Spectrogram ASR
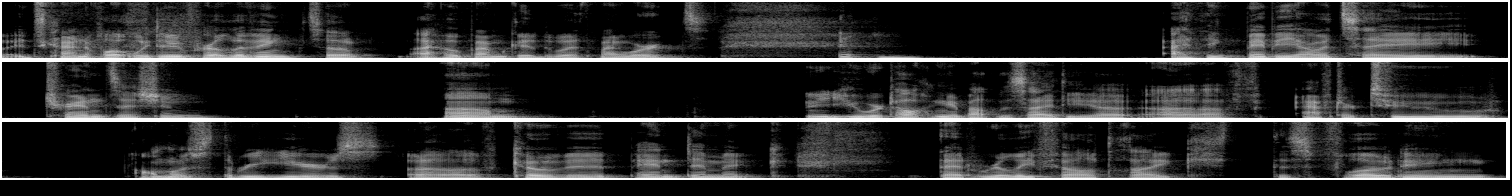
it's kind of what we do for a living. So I hope I'm good with my words. I think maybe I would say transition. Um, you were talking about this idea of after two, almost three years of COVID pandemic that really felt like this floating,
